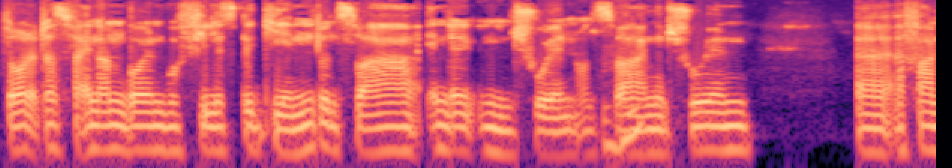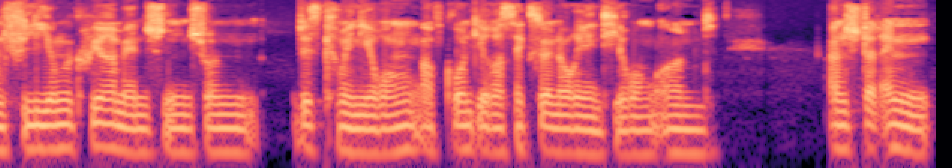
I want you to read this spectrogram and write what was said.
dort etwas verändern wollen, wo vieles beginnt, und zwar in den, in den Schulen. Und zwar mhm. in den Schulen äh, erfahren viele junge queere Menschen schon Diskriminierung aufgrund ihrer sexuellen Orientierung. Und anstatt einen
